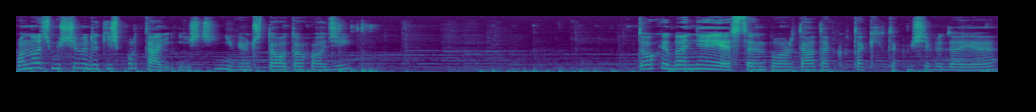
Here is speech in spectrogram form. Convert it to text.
Ponoć musimy do jakichś portali iść. Nie wiem, czy to o to chodzi. To chyba nie jest ten portal, tak, tak, tak mi się wydaje.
